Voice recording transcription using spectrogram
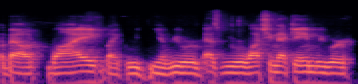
about why. Like we you know we were as we were watching that game, we were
